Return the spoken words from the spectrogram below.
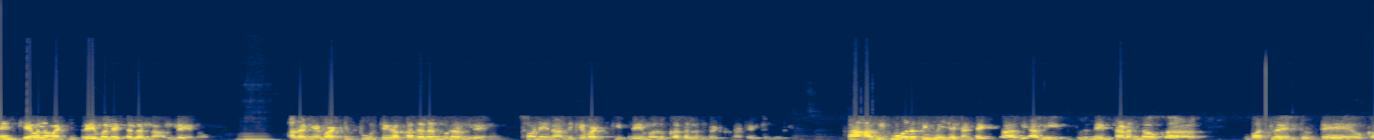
నేను కేవలం వాటిని ప్రేమలేఖలను అనలేను. అలాగే వాటిని పూర్తిగా కథలను కూడా అనలేను. సో నేను అందుకే వాటికి ప్రేమలు కథలను పెట్టుకున్నా టైటిల్. అవి మోర్ ఆఫ్ ఇమేజెస్ అంటే అవి అవి ఇప్పుడు నేను సడన్గా ఒక బస్లో వెళ్తుంటే ఒక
